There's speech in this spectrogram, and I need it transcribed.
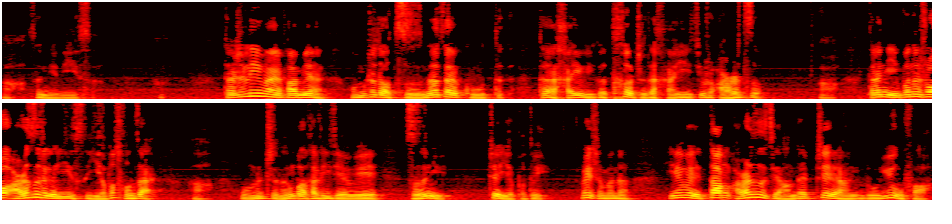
啊，子女的意思。但是另外一方面，我们知道子呢，在古代还有一个特指的含义，就是儿子，啊，但你不能说儿子这个意思也不存在，啊，我们只能把它理解为子女，这也不对。为什么呢？因为当儿子讲的这样一种用法。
